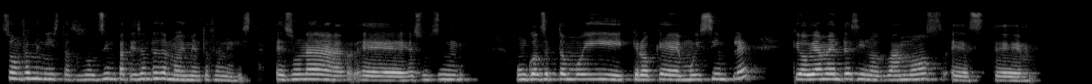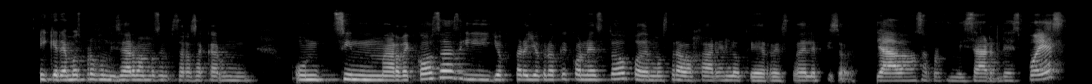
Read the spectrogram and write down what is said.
son feministas son simpatizantes del movimiento feminista. Es, una, eh, es un, un, concepto muy, creo que muy simple, que obviamente si nos vamos este, y queremos profundizar, vamos a empezar a sacar un, un sin mar de cosas, y yo, pero yo creo que con esto podemos trabajar en lo que resta del episodio. Ya vamos a profundizar después,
